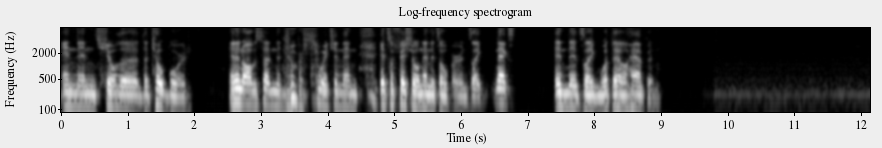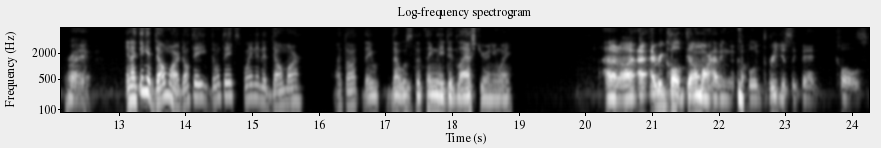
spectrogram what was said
and then show the the tote board. And then all of a sudden the numbers switch and then it's official and then it's over. And it's like next. And it's like what the hell happened? Right. And i think at Del Mar, don't they don't they explain it at Del Mar? i thought they that was the thing they did last year anyway i don't know i, I recall Del Mar having a couple egregiously bad calls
